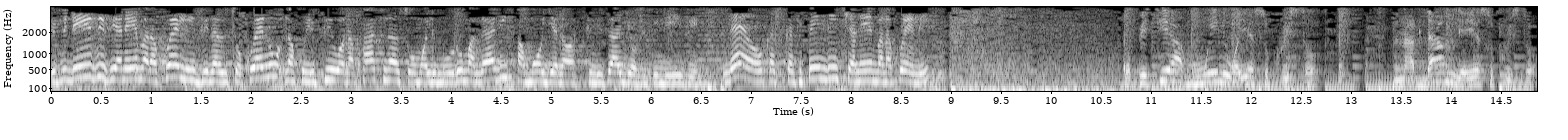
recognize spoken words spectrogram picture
vipindi hivi vya neema na kweli vinaletwa kwenu na kulipiwa na ptns wa mwalimu huruma gadi pamoja na wasikilizaji wa vipindi hivi. Leo katika kipindi cha neema na kweli kupitia mwili wa yesu kristo na damu ya yesu kristo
